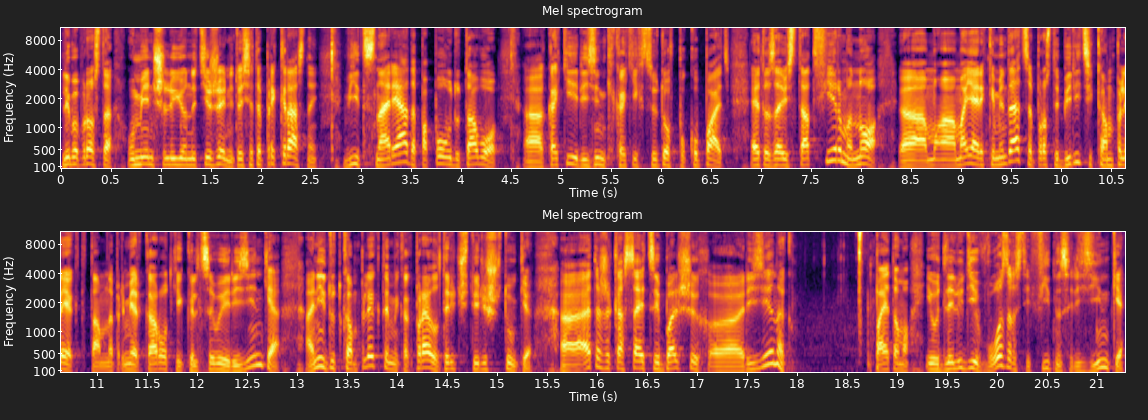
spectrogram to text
либо просто уменьшили ее натяжение. То есть это прекрасный вид снаряда по поводу того, а, какие резинки каких цветов покупать. Это зависит от фирмы, но м- а, моя рекомендация просто берите комплект. Там, например, короткие кольцевые резинки, они идут комплектами, как правило, 3-4 штуки. А, Это же касается и больших а, резинок. Поэтому и вот для людей в возрасте фитнес-резинки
